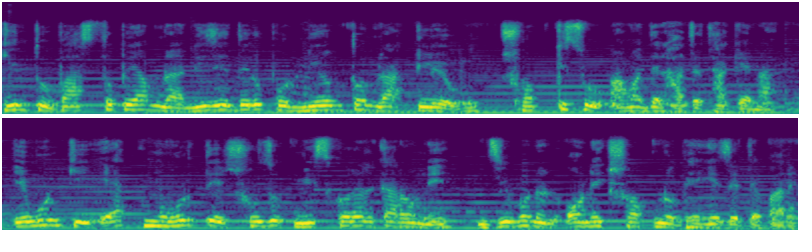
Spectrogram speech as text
কিন্তু বাস্তবে আমরা নিজেদের উপর নিয়ন্ত্রণ রাখলেও সবকিছু আমাদের হাতে থাকে না। এমনকি এক মুহূর্তের সুযোগ মিস করার কারণে জীবনের অনেক স্বপ্ন ভেঙে যেতে পারে।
